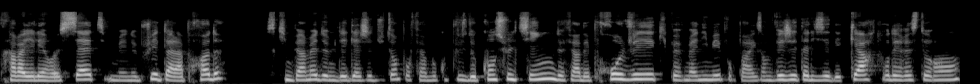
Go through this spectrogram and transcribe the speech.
travailler les recettes, mais ne plus être à la prod, ce qui me permet de me dégager du temps pour faire beaucoup plus de consulting, de faire des projets qui peuvent m'animer pour, par exemple, végétaliser des cartes pour des restaurants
